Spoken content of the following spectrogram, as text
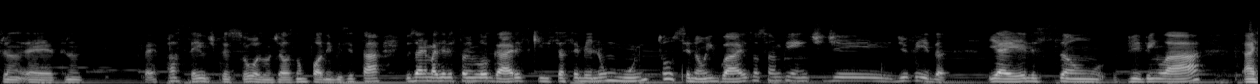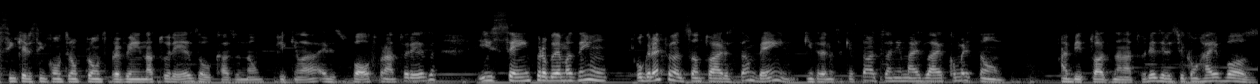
tran- é, tran- é, passeio de pessoas, onde elas não podem visitar. E os animais eles estão em lugares que se assemelham muito, se não iguais, ao seu ambiente de, de vida. E aí eles são vivem lá, assim que eles se encontram prontos para viver em natureza, ou caso não fiquem lá, eles voltam para a natureza e sem problemas nenhum. O grande problema dos santuários também, que entra nessa questão, é que os animais lá, como eles estão habituados na natureza, eles ficam raivosos.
